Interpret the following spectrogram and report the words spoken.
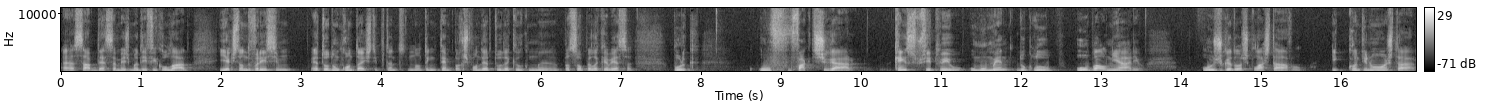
ah, sabe dessa mesma dificuldade, e a questão de Veríssimo é todo um contexto, e, portanto, não tenho tempo para responder tudo aquilo que me passou pela cabeça, porque o facto de chegar, quem substituiu, o momento do clube, o balneário, os jogadores que lá estavam e que continuam a estar,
